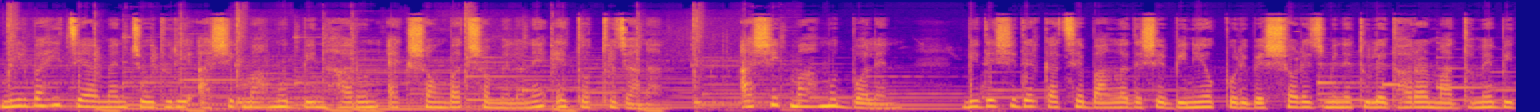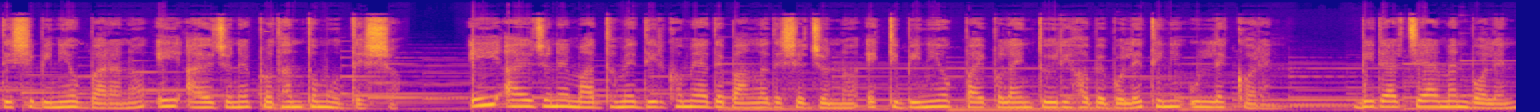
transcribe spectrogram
নির্বাহী চেয়ারম্যান চৌধুরী আশিক মাহমুদ বিন হারুন এক সংবাদ সম্মেলনে এ তথ্য জানান। আশিক মাহমুদ বলেন, বিদেশিদের কাছে বাংলাদেশের বিনিয়োগ পরিবেশ সরেজমিনে তুলে ধরার মাধ্যমে বিদেশি বিনিয়োগ বাড়ানো এই আয়োজনের প্রধানতম উদ্দেশ্য। এই আয়োজনের মাধ্যমে দীর্ঘমেয়াদে বাংলাদেশের জন্য একটি বিনিয়োগ পাইপলাইন তৈরি হবে বলে তিনি উল্লেখ করেন। বিডার চেয়ারম্যান বলেন,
